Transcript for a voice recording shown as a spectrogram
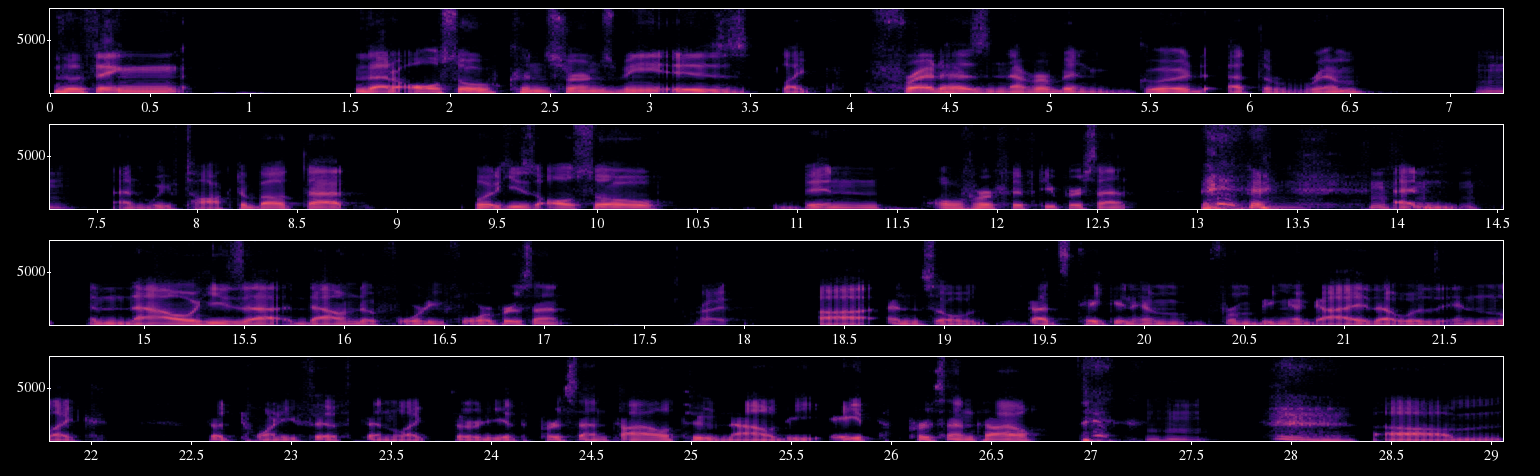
The thing that also concerns me is like fred has never been good at the rim and we've talked about that but he's also been over 50% and and now he's at down to 44% Right. uh and so that's taken him from being a guy that was in like the 25th and like 30th percentile to now the 8th percentile. Um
